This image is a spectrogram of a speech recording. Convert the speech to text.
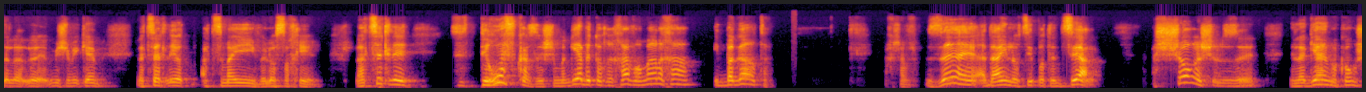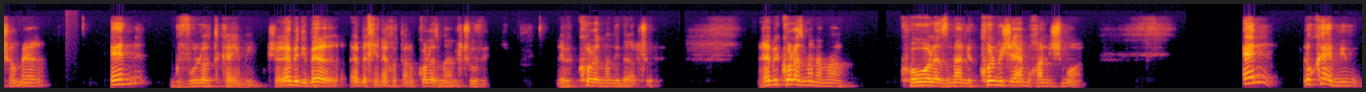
למי שמכם, לצאת להיות עצמאי ולא שכיר. לצאת לאיזה טירוף כזה שמגיע בתוכך ואומר לך, התבגרת. עכשיו, זה עדיין להוציא פוטנציאל. השורש של זה, זה להגיע למקום שאומר, אין גבולות קיימים. כשהרבי דיבר, הרבי חינך אותנו כל הזמן על תשובה. הרבי כל הזמן דיבר על תשובה. הרבי כל הזמן אמר, כל הזמן, לכל מי שהיה מוכן לשמוע, אין, לא קיימים,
